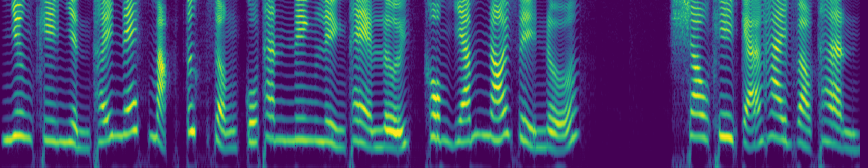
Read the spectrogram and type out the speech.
Nhưng khi nhìn thấy nét mặt tức giận của thanh niên liền thè lưỡi, không dám nói gì nữa. Sau khi cả hai vào thành,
